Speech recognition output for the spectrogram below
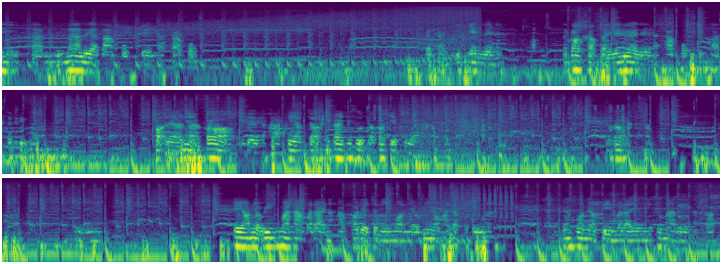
ห้หันหน้าเรือตามผมเลยนะครับผมไปทางอีกเอ็นเลยนะ แล้วก็ขับไปเรื่อยๆเลยนะครับผมจนกว่าจะถึงเกาะแล้วเนี่ยก็เดินนะครับพยายามจอดให้ใกล้ที่สุดแล้วก็เก็บเรือนะครับผมแล้วก็นะครับพยายามอย่าวิ่งมาทางบันไดนะครับเพราะเดี๋ยวจะมีมอนเนี่ยวิ่งออกมาจากประตูนะ ทุกคนอย่าปีนบันไดนี้ขึ้นมาเลยนะครับ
